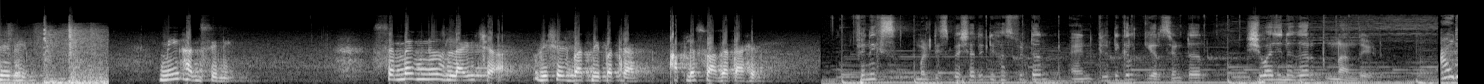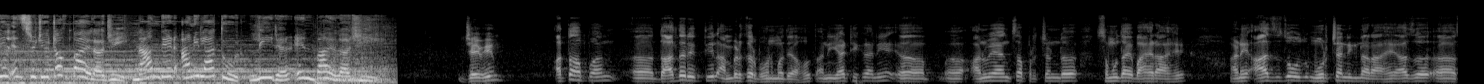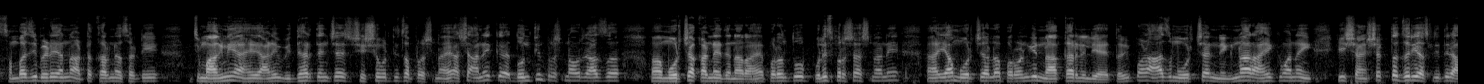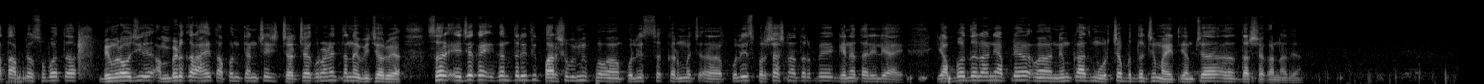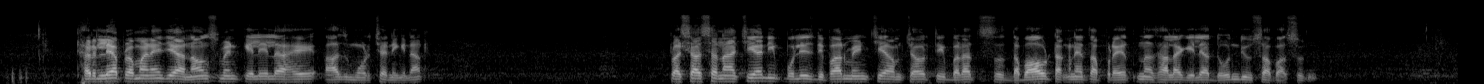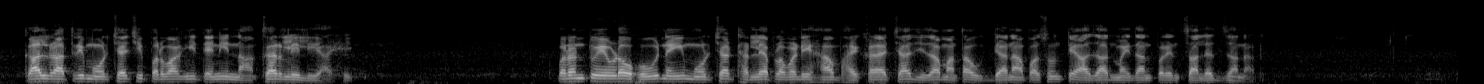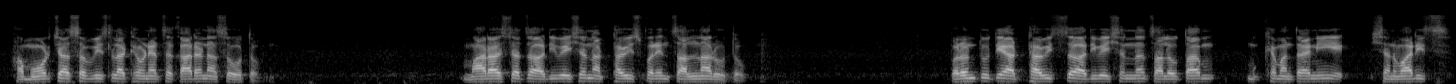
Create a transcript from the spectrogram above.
जय भीम मी हंसिनी. सम्यक न्यूज लाईव्हच्या विशेष बातमीपत्रात आपलं स्वागत आहे. Phoenix multispeciality hospital and critical care centre Shivajinagar Nanded. Ideal institute of biology Nanded आणि लातूर लीडर इन बायोलॉजी. जय भीम. आता आपण दादर येथील आंबेडकर भवनमध्ये आहोत आणि या ठिकाणी अ, अ, अनुयायांचा प्रचंड समुदाय बाहेर आहे. आणि आज जो मोर्चा निघणार आहे आज संभाजी भिडे यांना अटक करण्यासाठी जी मागणी आहे आणि विद्यार्थ्यांच्या शिष्यवृत्तीचा प्रश्न आहे अशा अनेक दोन तीन प्रश्नावर आज मोर्चा काढण्यात येणार आहे. परंतु पोलीस प्रशासनाने या मोर्चाला परवानगी नाकारलेली आहे. तरी पण आज मोर्चा निघणार आहे किंवा नाही ही शांशकता जरी असली तरी आता आपल्यासोबत भीमरावजी आंबेडकर आहेत. आपण त्यांच्याशी चर्चा करू आणि त्यांना विचारूया. सर हे जे काही एकंदरीत ती पार्श्वभूमी प- पोलीस कर्मच पोलीस प्रशासनातर्फे घेण्यात आलेली आहे याबद्दल आणि आपल्या नेमकं आज मोर्चाबद्दलची माहिती आमच्या दर्शकांना द्या. ठरल्याप्रमाणे जे अनाऊन्समेंट केलेलं आहे आज मोर्चा निघणार. प्रशासनाची आणि पोलीस डिपार्टमेंटची आमच्यावरती बराच दबाव टाकण्याचा प्रयत्न झाला गेल्या दोन दिवसापासून. काल रात्री मोर्चाची परवानगी त्यांनी नाकारलेली आहे. परंतु एवढं होऊ नये मोर्चा ठरल्याप्रमाणे हा भायखळ्याच्या जिजामाता उद्यानापासून ते आझाद मैदानपर्यंत चालत जाणार. हा मोर्चा सव्वीसला ठेवण्याचं कारण असं होतं. महाराष्ट्राचं अधिवेशन अठ्ठावीसपर्यंत चालणार होतं. परंतु ते अठ्ठावीसचं अधिवेशन न चालवता मुख्यमंत्र्यांनी शनिवारीच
